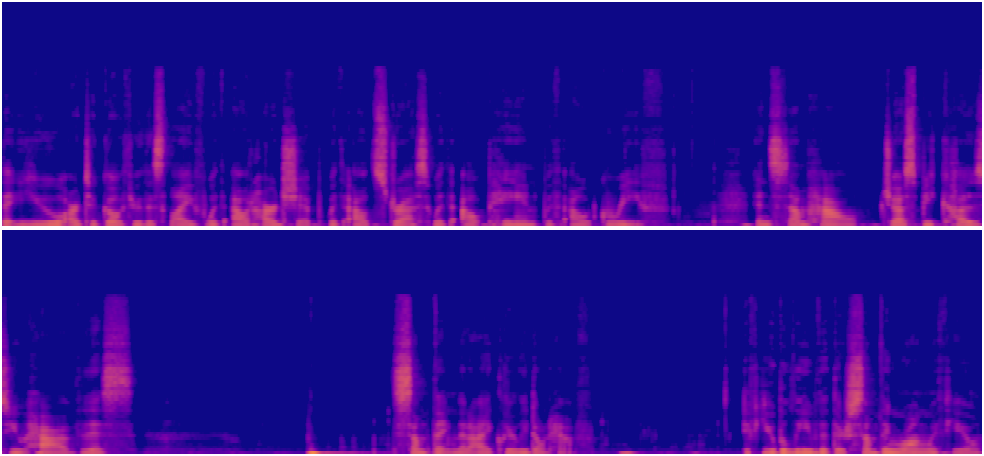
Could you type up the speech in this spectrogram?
that you are to go through this life without hardship, without stress, without pain, without grief, and somehow just because you have this something that I clearly don't have, if you believe that there's something wrong with you,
